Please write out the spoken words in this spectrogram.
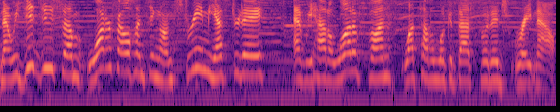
Now, we did do some waterfowl hunting on stream yesterday, and we had a lot of fun. Let's have a look at that footage right now.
